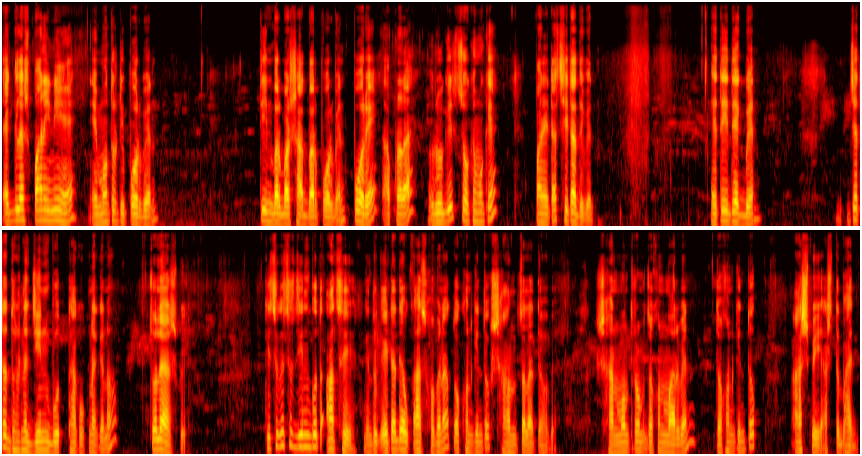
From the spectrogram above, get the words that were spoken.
এক গ্লাস পানি নিয়ে এই মন্ত্রটি পড়বেন, তিনবার বা সাতবার পড়বেন, পরে আপনারা রোগীর চোখে মুখে পানিটা ছিটা দিবেন। এতেই দেখবেন যেটা ধরনের জিন বুথ থাকুক না কেন চলে আসবে। কিছু কিছু জিন বুথ আছে, কিন্তু এটা দিয়েও কাজ হবে না, তখন কিন্তু শান চালাতে হবে। শান মন্ত্র যখন মারবেন, তখন কিন্তু আসবেই, আসতে বাধ্য।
